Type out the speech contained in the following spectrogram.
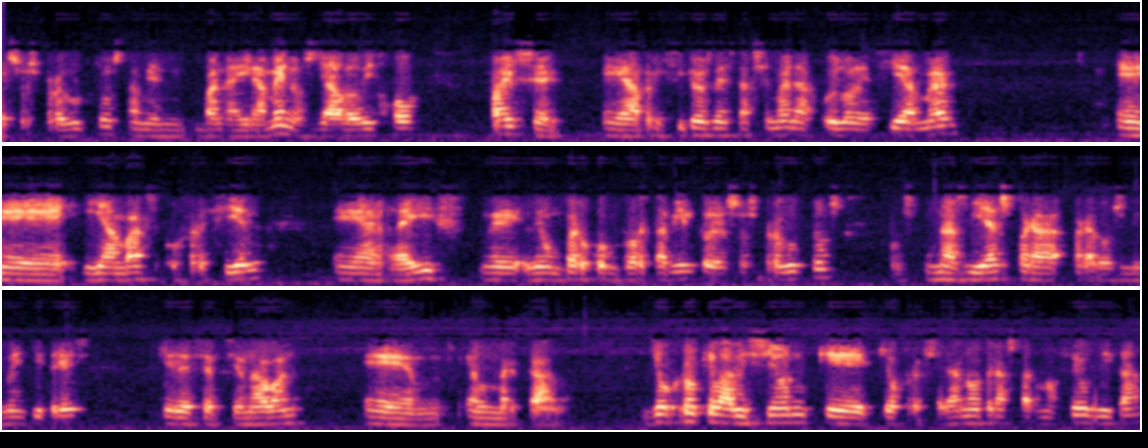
esos productos también van a ir a menos. Ya lo dijo Pfizer eh, a principios de esta semana, hoy lo decía Merck, eh, y ambas ofrecían a raíz de, un peor comportamiento de esos productos, pues unas guías para, para 2023 que decepcionaban el mercado. Yo creo que la visión que, ofrecerán otras farmacéuticas,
